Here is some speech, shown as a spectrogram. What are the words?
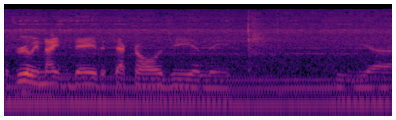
it's really night and day. The technology and the the uh,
